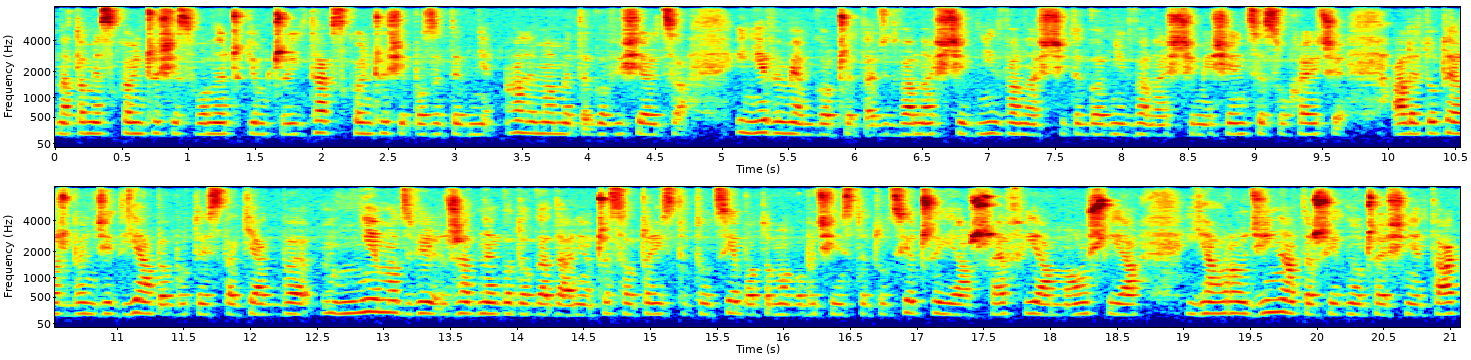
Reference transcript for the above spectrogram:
natomiast skończy się słoneczkiem, czyli tak skończy się pozytywnie, ale mamy tego wisielca i nie wiem jak go czytać, 12 dni, 12 tygodni, 12 miesięcy, słuchajcie, ale tutaj aż będzie diabeł, bo to jest tak jakby niemoc żadnego dogadania, czy są to instytucje, bo to mogą być instytucje, czy ja szef, ja mąż, ja, ja rodzina też jednocześnie, tak,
